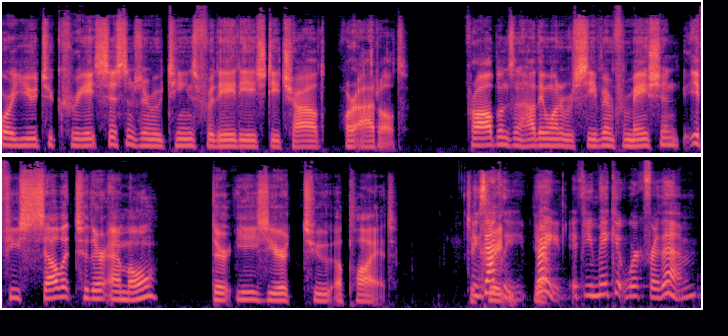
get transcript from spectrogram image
for you to create systems and routines for the ADHD child or adult problems and how they want to receive information. If you sell it to their MO, they're easier to apply it. To exactly. Create, yeah. Right. If you make it work for them,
